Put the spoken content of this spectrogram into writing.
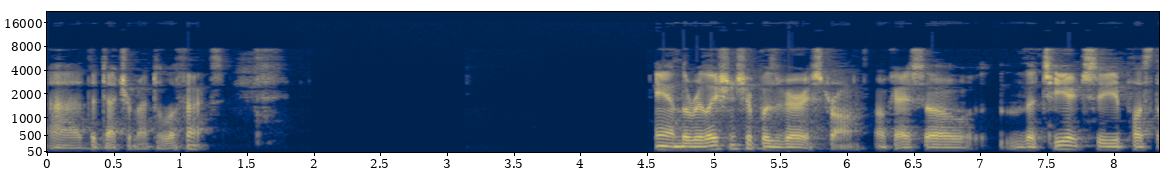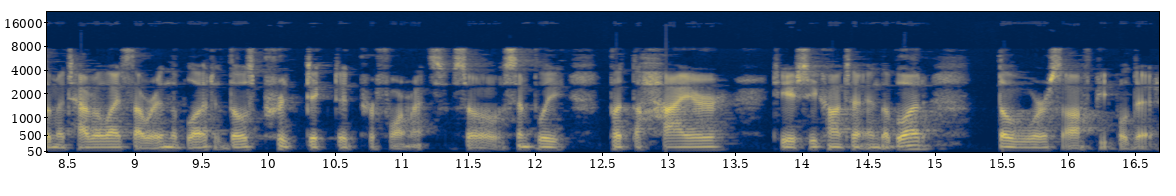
uh, the detrimental effects and the relationship was very strong. Okay, so the THC plus the metabolites that were in the blood, those predicted performance. So simply put, the higher THC content in the blood, the worse off people did.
